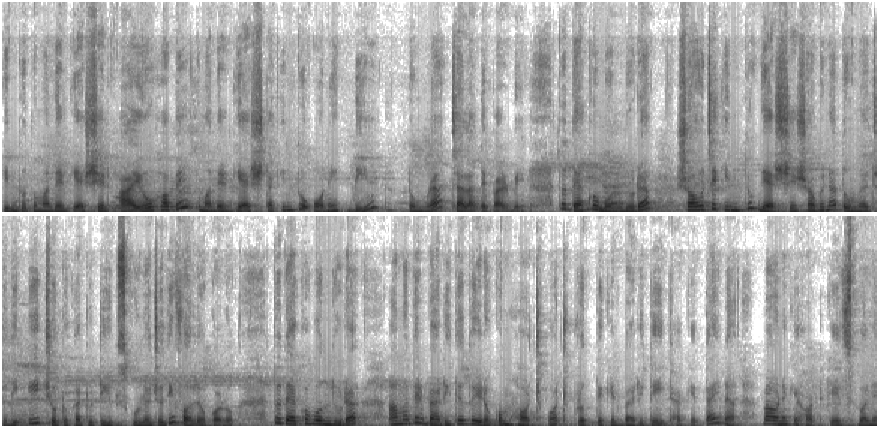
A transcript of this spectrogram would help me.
কিন্তু তোমাদের গ্যাসের আয়ও হবে, তোমাদের গ্যাসটা কিন্তু অনেক দিন তোমরা চালাতে পারবে। তো দেখো বন্ধুরা, সহজে কিন্তু গ্যাস শেষ হবে না, তোমরা যদি এই ছোটোখাটো টিপসগুলো যদি ফলো করো। তো দেখো বন্ধুরা, আমাদের বাড়িতে তো এরকম হটপট প্রত্যেকের বাড়িতেই থাকে, তাই না? বা অনেকে হটকেস বলে।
